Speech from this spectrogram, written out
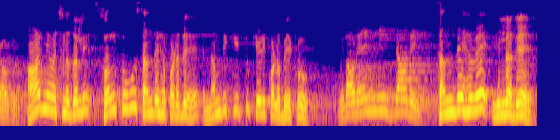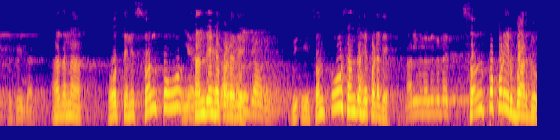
doubting. ಆರನೇ ವಚನದಲ್ಲಿ ಸ್ವಲ್ಪವೂ ಸಂದೇಹ ಪಡದೆ ನಂಬಿಕೆ ಇಟ್ಟು ಕೇಳಿಕೊಳ್ಳಬೇಕು Without any doubting. ಸಂದೇಹವೇ ಇಲ್ಲದೆ that. ಅದನ್ನ ಓದ್ತೇನೆ. ಸ್ವಲ್ಪವೂ ಸಂದೇಹ ಪಡದೆ. ಸ್ವಲ್ಪವೂ ಸಂದೇಹ ಪಡದೆ. ಸ್ವಲ್ಪ ಕೂಡ ಇರಬಾರ್ದು.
